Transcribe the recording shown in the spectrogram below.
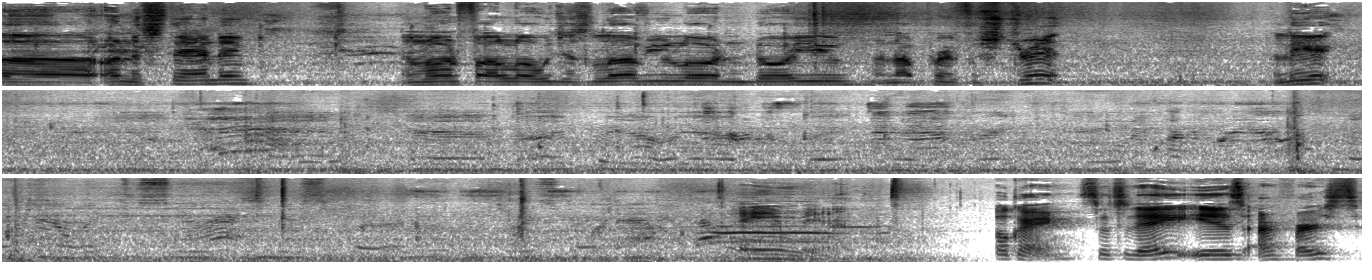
uh, understanding. And Lord, Father, Lord, we just love you, Lord, and adore you. And I pray for strength. Lyric, And I pray that we have a great, great, great day. And I can't wait to see Miss Bird. Amen. Okay, so today is our first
